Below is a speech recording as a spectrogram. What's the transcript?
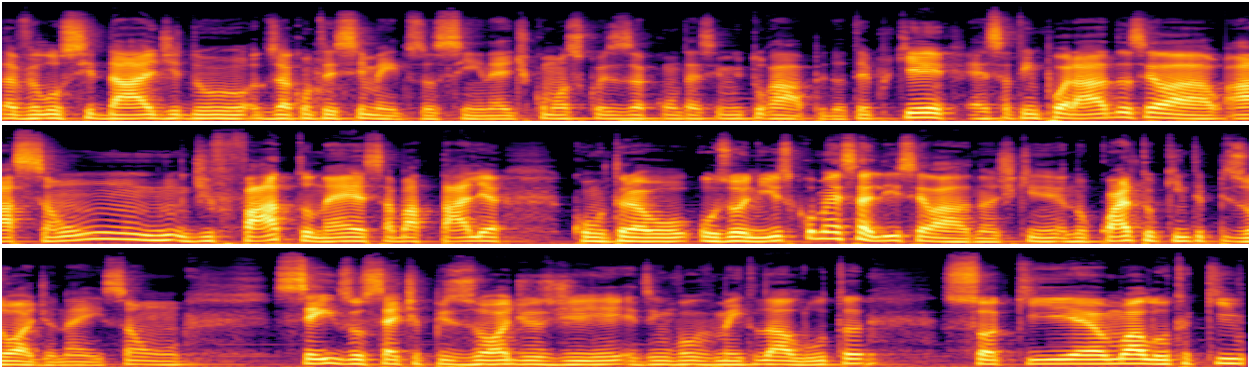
da velocidade do, dos acontecimentos, assim, né? De como as coisas acontecem muito rápido. Até porque essa temporada, sei lá, a ação de fato, né? Essa batalha contra o, os Onis começa ali, sei lá, acho que no quarto ou quinto episódio, né? E são seis ou sete episódios de desenvolvimento da luta. Só que é uma luta que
